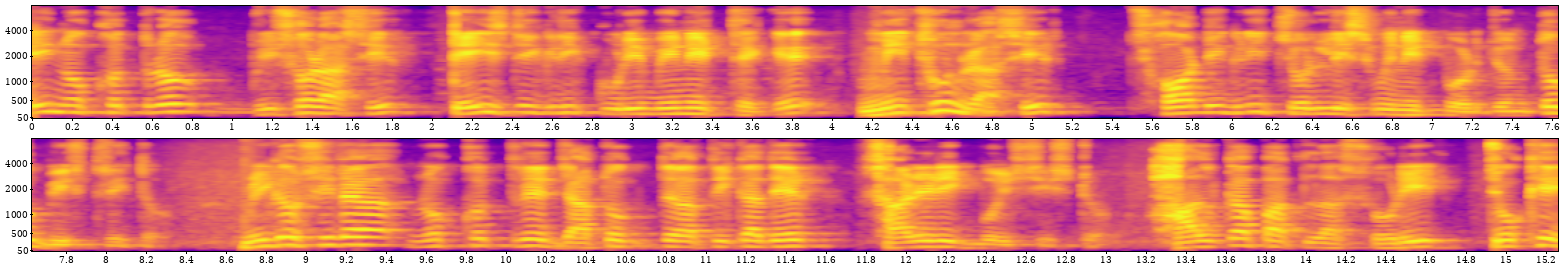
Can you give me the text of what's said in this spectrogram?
এই নক্ষত্র বৃষ রাশির তেইশ ডিগ্রি কুড়ি মিনিট থেকে মিথুন রাশির ছ ডিগ্রি চল্লিশ মিনিট পর্যন্ত বিস্তৃত। মৃগশিরা নক্ষত্রের জাতক জাতিকাদের শারীরিক বৈশিষ্ট্য। হালকা পাতলা শরীর, চোখে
